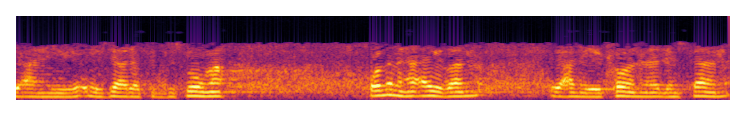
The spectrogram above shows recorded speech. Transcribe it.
يعني إزالة الجسومة ومنها أيضا يعني كون الإنسان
